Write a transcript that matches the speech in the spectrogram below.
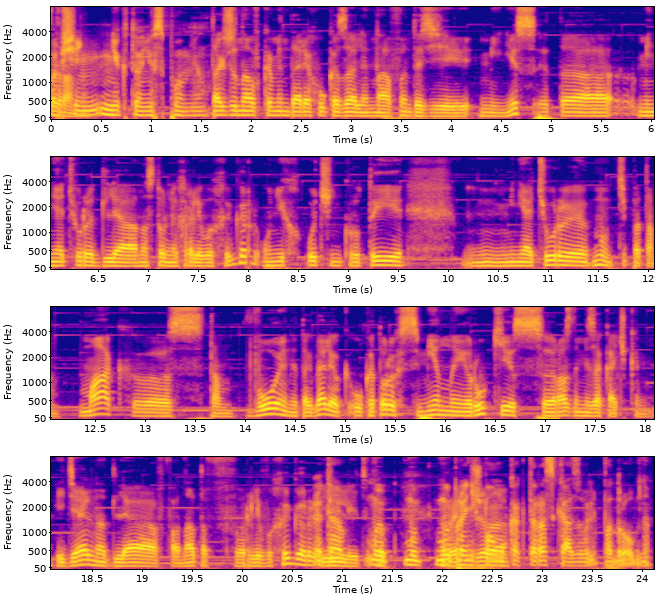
Вообще никто не вспомнил. Также нам в комментариях указали на Fantasy Minis. Это миниатюры для настольных ролевых игр. У них очень крутые миниатюры, ну, типа там маг, э, там воин и так далее, у которых сменные руки с разными закачками. Идеально для фанатов ролевых игр Это или мы, мы, мы про них, по-моему, как-то рассказывали подробно.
